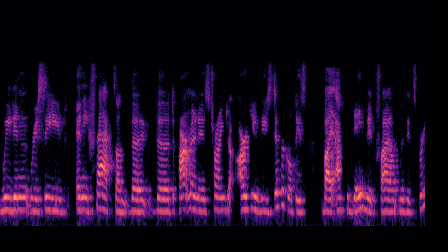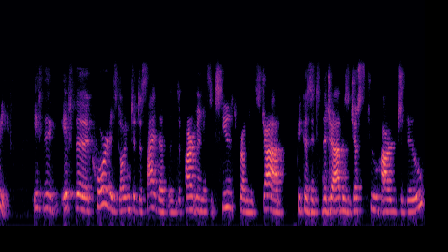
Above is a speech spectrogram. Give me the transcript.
we didn't receive any facts on the, the department is trying to argue these difficulties by affidavit filed with its brief. If the, if the court is going to decide that the department is excused from its job because it's, the job is just too hard to do,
